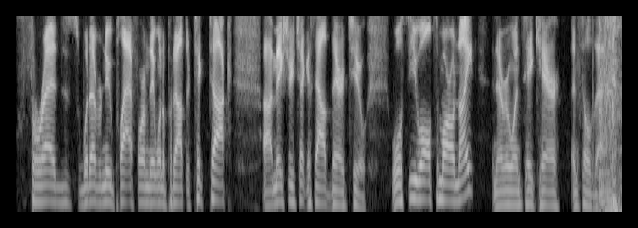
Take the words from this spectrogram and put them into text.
threads, whatever new platform they want to put out there, TikTok. Uh, make sure you check us out there too. We'll see you all tomorrow night. And everyone take care until then.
